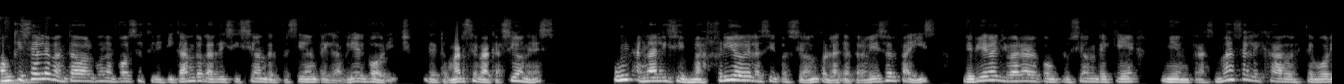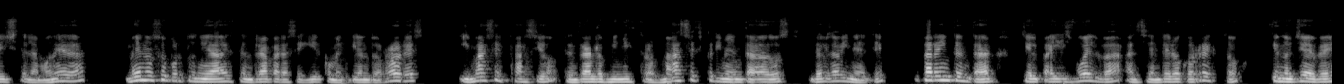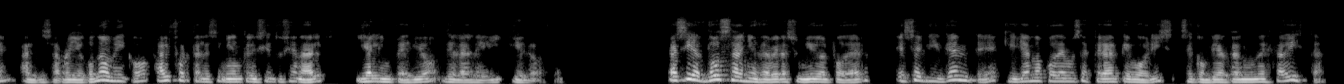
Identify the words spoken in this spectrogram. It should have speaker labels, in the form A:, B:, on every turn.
A: Aunque se han levantado algunas voces criticando la decisión del presidente Gabriel Boric de tomarse vacaciones, un análisis más frío de la situación por la que atraviesa el país debiera llevar a la conclusión de que mientras más alejado esté Boric de la moneda, menos oportunidades tendrá para seguir cometiendo errores y más espacio tendrán los ministros más experimentados del gabinete para intentar que el país vuelva al sendero correcto que nos lleve al desarrollo económico, al fortalecimiento institucional y al imperio de la ley y el orden. Hacía dos años de haber asumido el poder, es evidente que ya no podemos esperar que Boris se convierta en un estadista,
